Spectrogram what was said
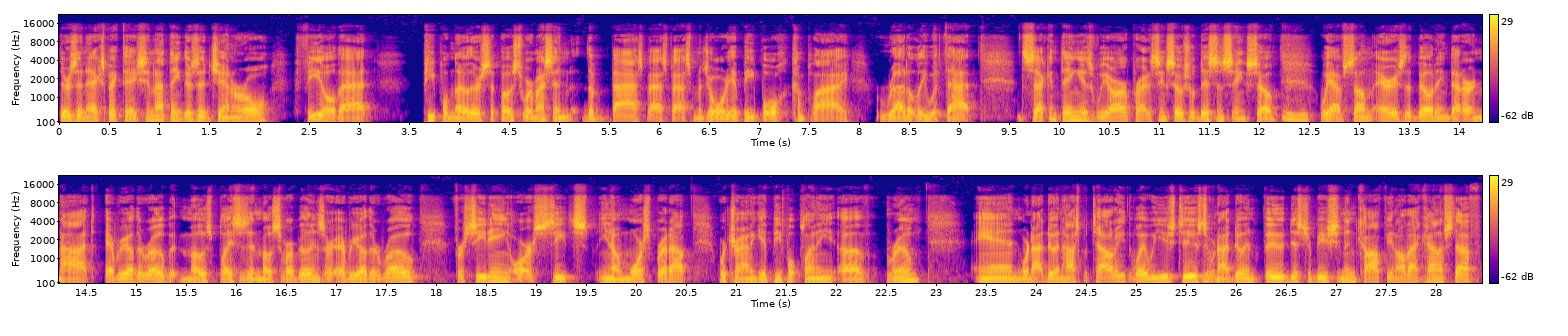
there's an expectation. I think there's a general feel that people know they're supposed to wear masks, and the vast, vast, vast majority of people comply readily with that. The second thing is we are practicing social distancing. So mm-hmm. we have some areas of the building that are not every other row, but most places in most of our buildings are every other row for seating or seats, you know, more spread out. We're trying to give people plenty of room and we're not doing hospitality the way we used to. So we're not doing food distribution and coffee and all that kind of stuff.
